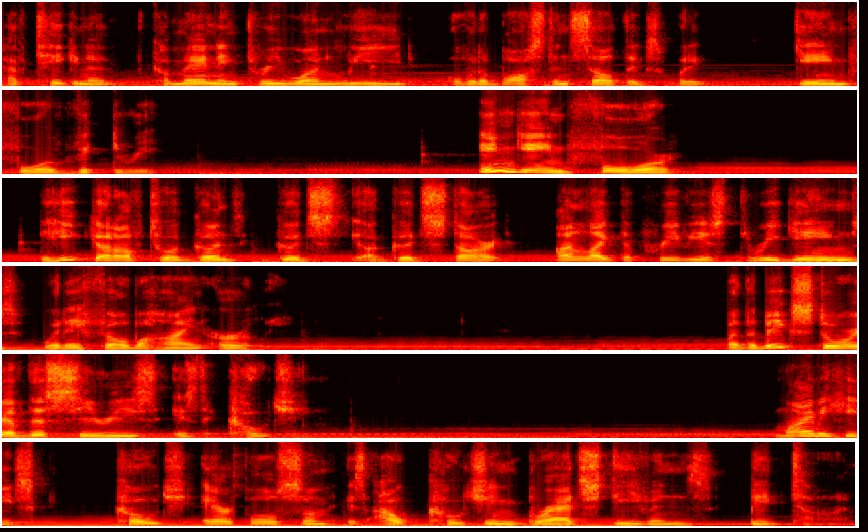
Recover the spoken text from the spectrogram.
have taken a commanding 3 1 lead over the Boston Celtics with a Game 4 victory. In Game 4, the Heat got off to a good, good, a good start, unlike the previous three games where they fell behind early. But the big story of this series is the coaching. Miami Heat's coach Erik Spoelstra is out coaching Brad Stevens big time.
